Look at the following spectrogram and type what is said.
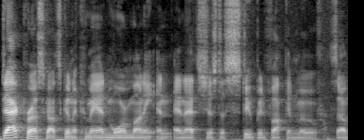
Dak Prescott's going to command more money, and, and that's just a stupid fucking move. So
